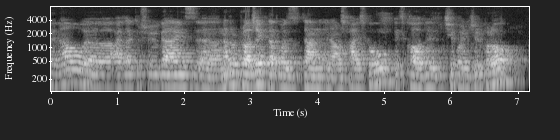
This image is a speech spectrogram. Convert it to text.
and now uh, I'd like to show you guys uh, another project that was done in our high school. It's called the Cibo in Circolo.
